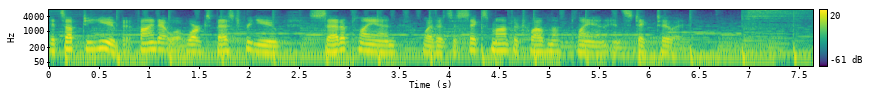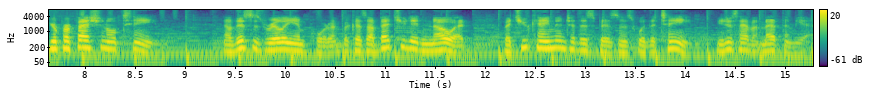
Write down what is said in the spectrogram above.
It's up to you, but find out what works best for you, set a plan, whether it's a six month or 12 month plan, and stick to it. Your professional team. Now, this is really important because I bet you didn't know it, but you came into this business with a team. You just haven't met them yet.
